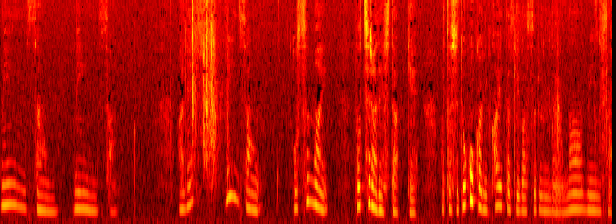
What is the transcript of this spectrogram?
みんさんみんさん。あれ？みんさんお住まいどちらでしたっけ？私どこかに書いた気がするんだよなみんさん。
